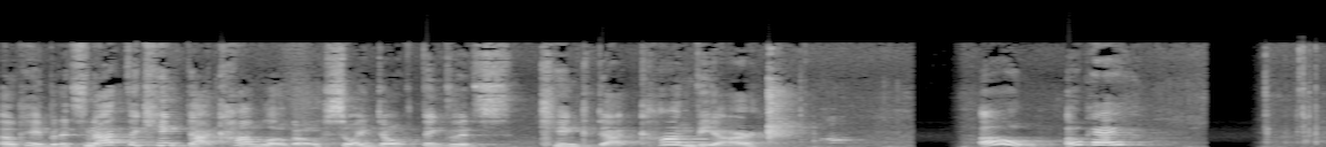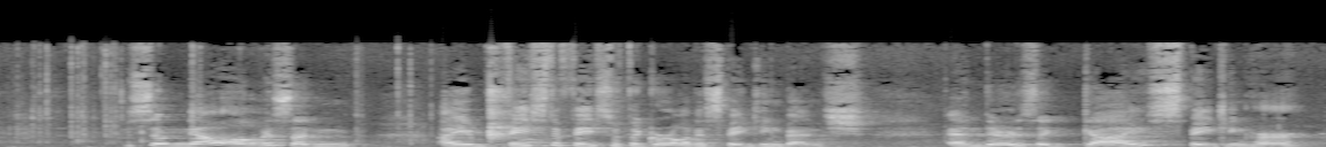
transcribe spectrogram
Okay, but it's not the kink.com logo, so I don't think that it's kink.com VR. Oh, okay. So now all of a sudden, I am face to face with a girl on a spanking bench, and there's a guy spanking her,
